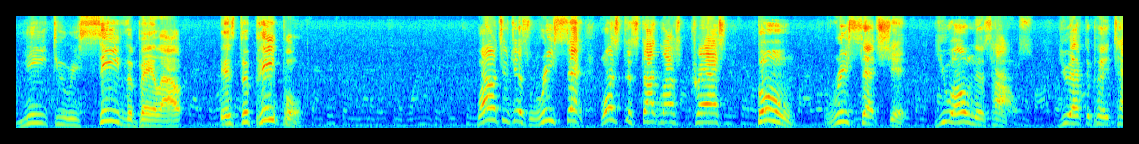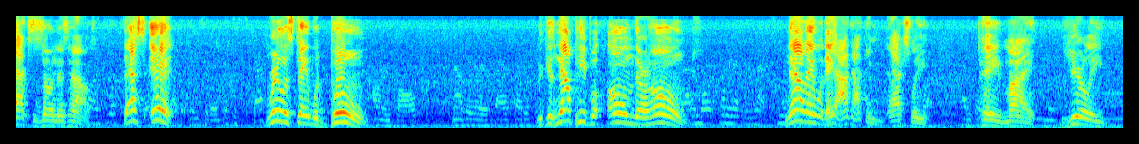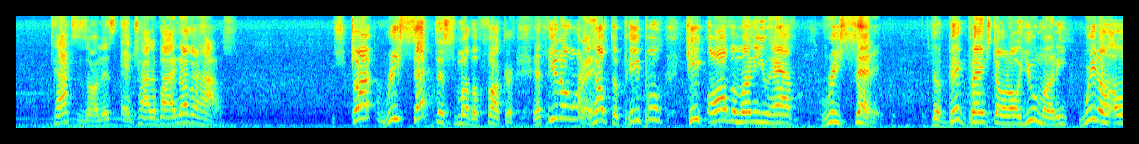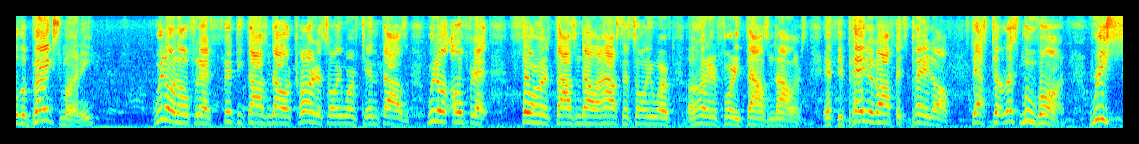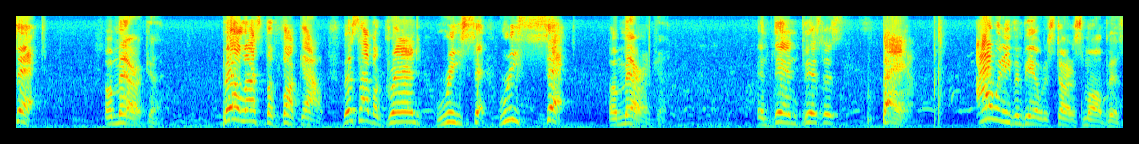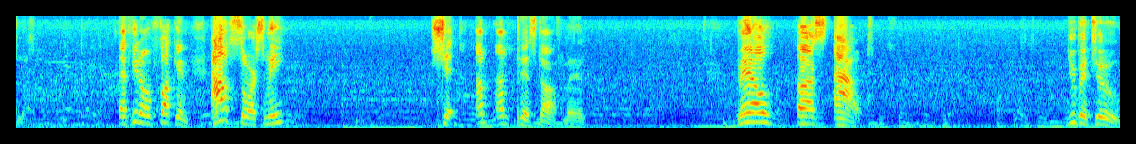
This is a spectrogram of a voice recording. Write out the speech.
need to receive the bailout is the people. Why don't you just reset? Once the stock market crash, boom, reset shit. You own this house. You have to pay taxes on this house. That's it. Real estate would boom. Because now people own their homes. Now they they I, I can actually pay my yearly taxes on this and try to buy another house. Start reset this motherfucker. If you don't want to help the people, keep all the money you have, reset it. The big banks don't owe you money. We don't owe the banks money. We don't owe for that $50,000 car that's only worth 10000 We don't owe for that $400,000 house that's only worth $140,000. If you paid it off, it's paid off. That's done. Let's move on. Reset America. Bail us the fuck out. Let's have a grand reset. Reset America. And then business, bam. I would even be able to start a small business. If you don't fucking outsource me. Shit, I'm, I'm pissed off, man. Bail us out. You've been too.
